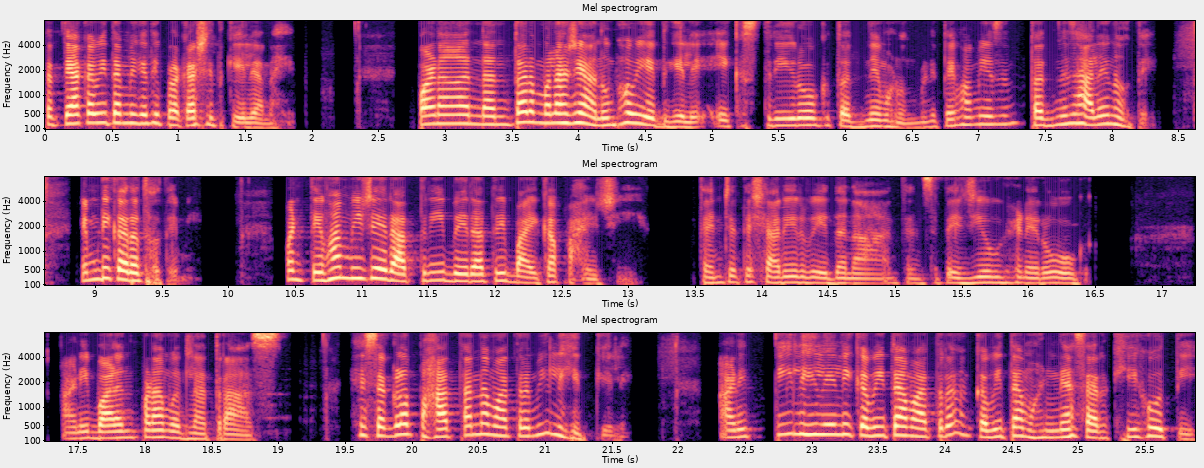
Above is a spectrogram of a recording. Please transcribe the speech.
तर त्या कविता मी कधी प्रकाशित केल्या नाहीत. पण अ, नंतर मला जे अनुभव येत गेले, एक स्त्रीरोग तज्ञ म्हणून, म्हणजे तेव्हा मी अजून तज्ञ झाले नव्हते. एम-डी करत होते मी. पण तेव्हा मी जे रात्री बेरात्री बायका पाहायची, त्यांच्या त्या शारीर वेदना, त्यांचे ते जीवघेणे रोग आणि बाळंतपणामधला त्रास, हे सगळं पाहताना मात्र मी लिहीत गेले. आणि ती लिहिलेली कविता मात्र कविता म्हणण्यासारखी होती,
